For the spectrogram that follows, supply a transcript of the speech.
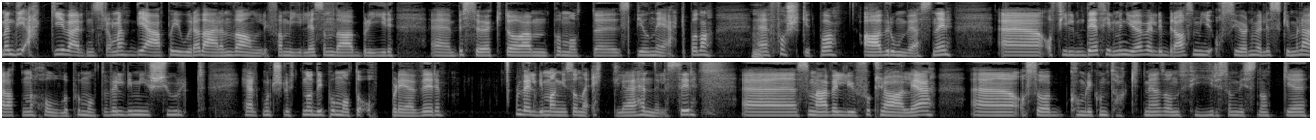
Men de er ikke i verdensrommet, de er på jorda. Det er en vanlig familie som da blir eh, besøkt og um, på en måte spionert på, da. Eh, forsket på av romvesener. Uh, og film, det filmen gjør veldig bra, som også gjør den veldig skummel, er at den holder på en måte veldig mye skjult helt mot slutten, og de på en måte opplever veldig mange sånne ekle hendelser eh, som er veldig uforklarlige. Eh, og så kommer de i kontakt med en sånn fyr som visstnok eh,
